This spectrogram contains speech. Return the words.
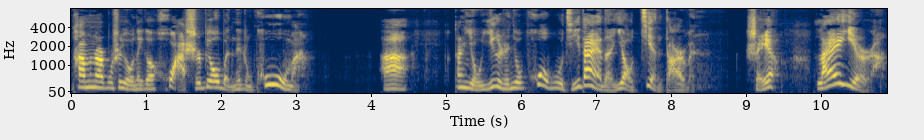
他们那儿不是有那个化石标本那种库吗？啊，但是有一个人就迫不及待的要见达尔文，谁呀？莱伊尔啊！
